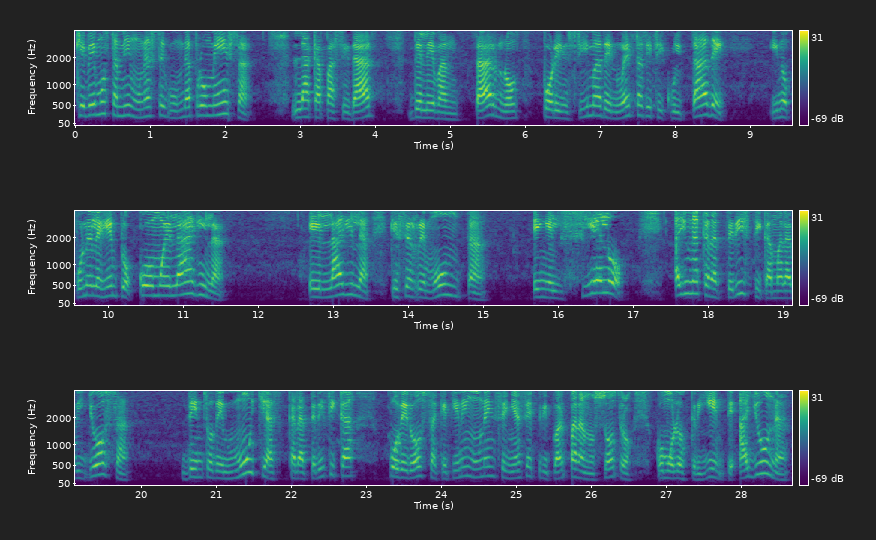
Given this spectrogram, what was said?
Que vemos también una segunda promesa, la capacidad de levantarnos por encima de nuestras dificultades. Y nos pone el ejemplo como el águila. El águila que se remonta en el cielo. Hay una característica maravillosa dentro de muchas características poderosas que tienen una enseñanza espiritual para nosotros como los creyentes. Hay una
